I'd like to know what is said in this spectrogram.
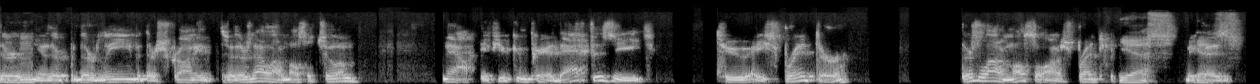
They're mm-hmm. you know they're they're lean, but they're scrawny, so there's not a lot of muscle to them. Now, if you compare that physique to a sprinter, there's a lot of muscle on a sprinter. Yes, because yes.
